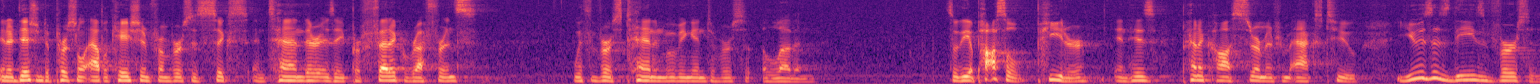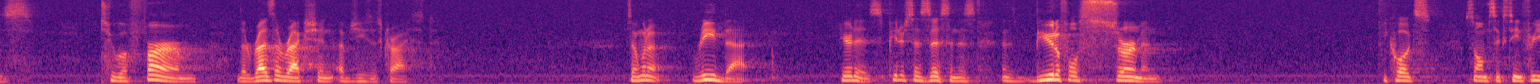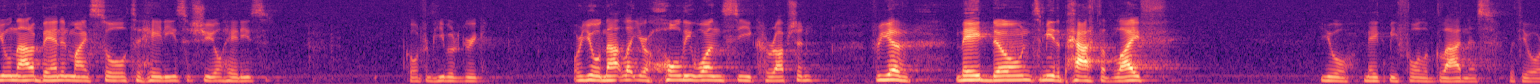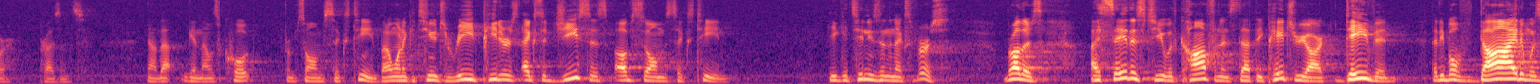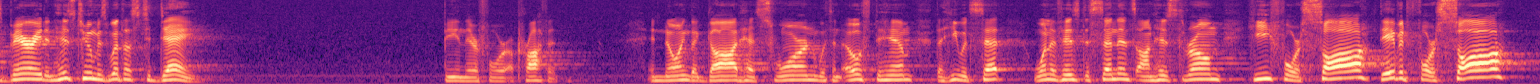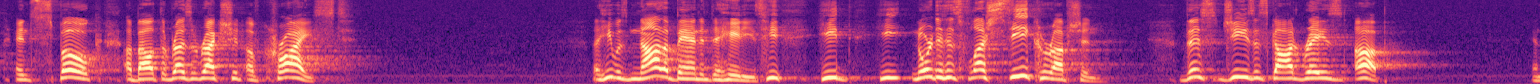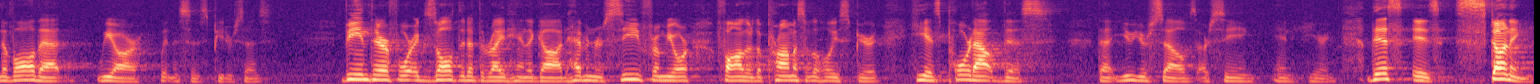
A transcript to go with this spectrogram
in addition to personal application from verses 6 and 10, there is a prophetic reference with verse 10 and moving into verse 11. So the Apostle Peter, in his Pentecost sermon from Acts 2, uses these verses to affirm the resurrection of Jesus Christ. So I'm going to read that. Here it is. Peter says this in his, in his beautiful sermon. He quotes Psalm 16 For you will not abandon my soul to Hades, Sheol, Hades, going from Hebrew to Greek. Or you will not let your Holy One see corruption. For you have made known to me the path of life. You will make me full of gladness with your presence. Now, that, again, that was a quote from Psalm 16, but I want to continue to read Peter's exegesis of Psalm 16. He continues in the next verse. Brothers, I say this to you with confidence that the patriarch David, that he both died and was buried, and his tomb is with us today, being therefore a prophet, and knowing that God had sworn with an oath to him that he would set one of his descendants on his throne, he foresaw, David foresaw and spoke about the resurrection of Christ. That he was not abandoned to Hades. He, he, he, nor did his flesh see corruption. This Jesus God raised up. And of all that, we are witnesses, Peter says. Being therefore exalted at the right hand of God, having received from your Father the promise of the Holy Spirit, he has poured out this that you yourselves are seeing and hearing. This is stunning.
